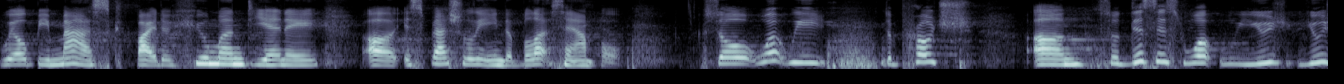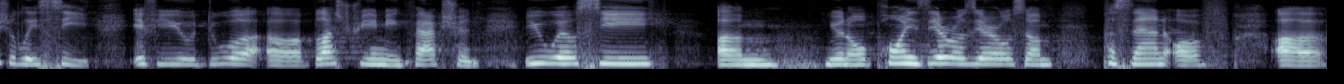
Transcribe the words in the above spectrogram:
will be masked by the human DNA, uh, especially in the blood sample. So what we, the approach um, so this is what we usually see if you do a, a bloodstream infection. You will see um, you know, 0.00 some percent of uh,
